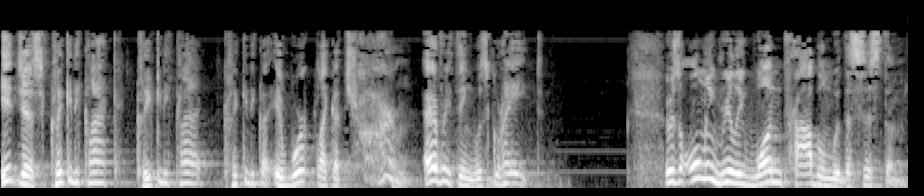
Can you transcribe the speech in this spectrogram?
It just clickety clack, clickety clack, clickety clack. It worked like a charm. Everything was great. There was only really one problem with the system.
